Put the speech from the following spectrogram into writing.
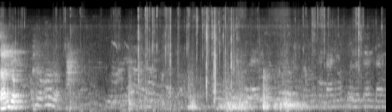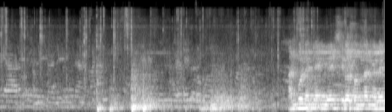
இந்த அன்பு நெஞ்சங்களே சிவ சொந்தங்களே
